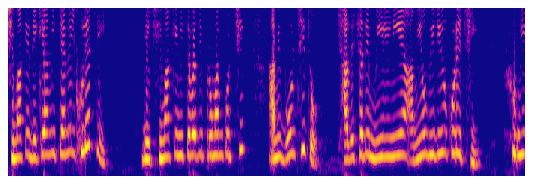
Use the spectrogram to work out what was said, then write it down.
সীমাকে দেখে আমি চ্যানেল খুলেছি? যে সীমাকে মিথ্যাবাদী প্রমাণ করছি, আমি বলছি তো, ছাদে ছাদে মিল নিয়ে আমিও ভিডিও করেছি। তুমি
